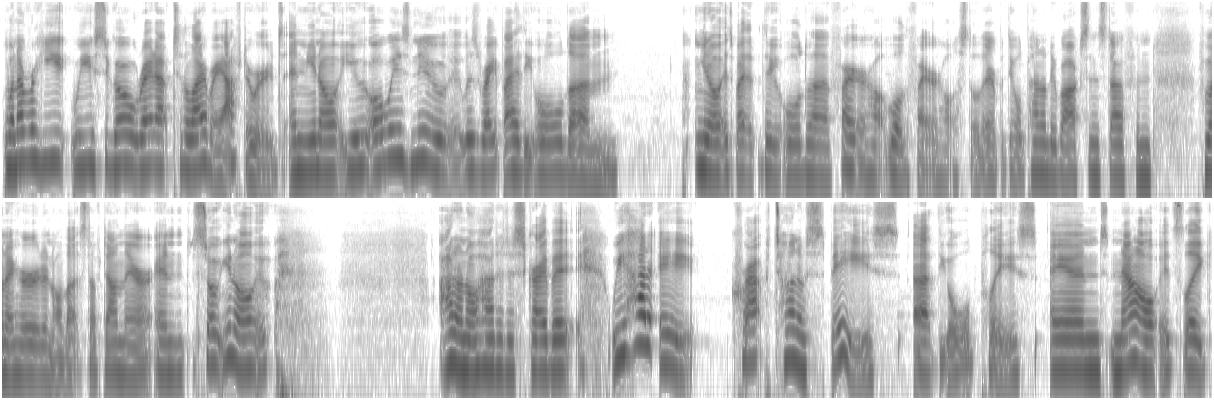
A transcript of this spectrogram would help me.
whenever he, we used to go right out to the library afterwards, and you know, you always knew it was right by the old, um, you know, it's by the old uh, fire hall. Well, the fire hall is still there, but the old penalty box and stuff, and from what I heard, and all that stuff down there, and so you know, it, I don't know how to describe it. We had a crap ton of space at the old place and now it's like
